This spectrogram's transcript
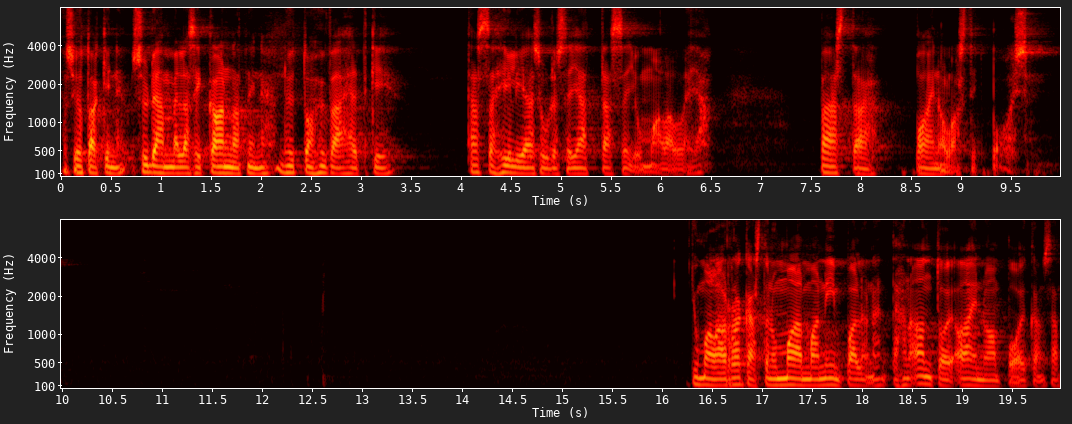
Jos jotakin sydämelläsi kannat, niin nyt on hyvä hetki tässä hiljaisuudessa jättää se Jumalalle ja päästää painolastit pois. Jumala on rakastanut maailmaa niin paljon, että hän antoi ainoan poikansa,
